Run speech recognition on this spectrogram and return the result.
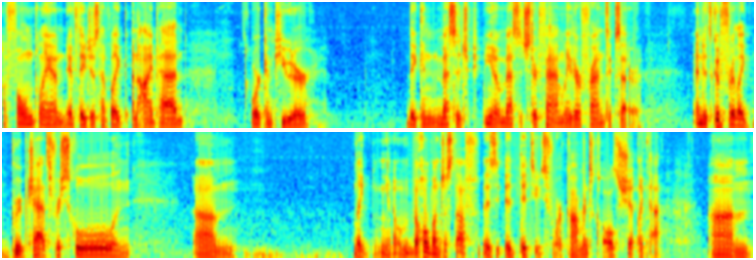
a phone plan, if they just have like an iPad or computer, they can message, you know, message their family, their friends, etc. And it's good for like group chats for school and um like, you know, a whole bunch of stuff is it, it's used for conference calls, shit like that. Um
